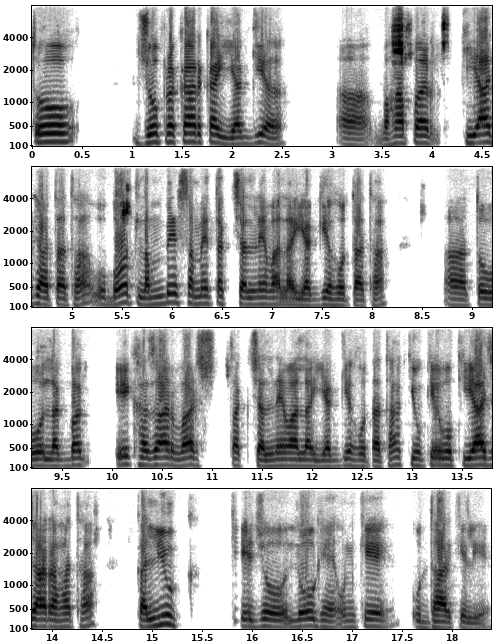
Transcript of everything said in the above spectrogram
तो जो प्रकार का यज्ञ अ, वहाँ पर किया जाता था वो बहुत लंबे समय तक चलने वाला यज्ञ होता था अ, तो वो लगभग एक हज़ार वर्ष तक चलने वाला यज्ञ होता था क्योंकि वो किया जा रहा था कलयुग के जो लोग हैं उनके उद्धार के लिए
